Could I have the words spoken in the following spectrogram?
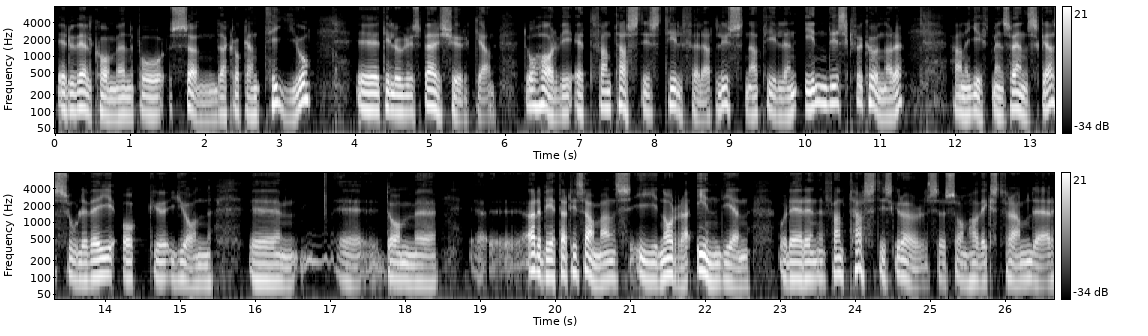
är du välkommen på söndag klockan 10 till Ulriksbergskyrkan. Då har vi ett fantastiskt tillfälle att lyssna till en indisk förkunnare. Han är gift med en svenska, Solveig och John. Ehm, de Eh, arbetar tillsammans i norra Indien och det är en fantastisk rörelse som har växt fram där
